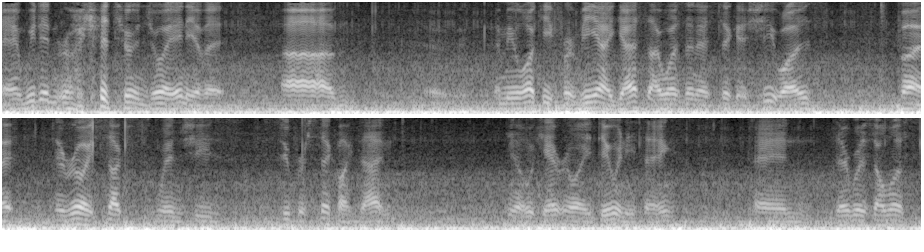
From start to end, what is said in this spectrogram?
and we didn't really get to enjoy any of it. Um, I mean, lucky for me, I guess, I wasn't as sick as she was, but it really sucks when she's super sick like that. And, you know, we can't really do anything. And there was almost,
